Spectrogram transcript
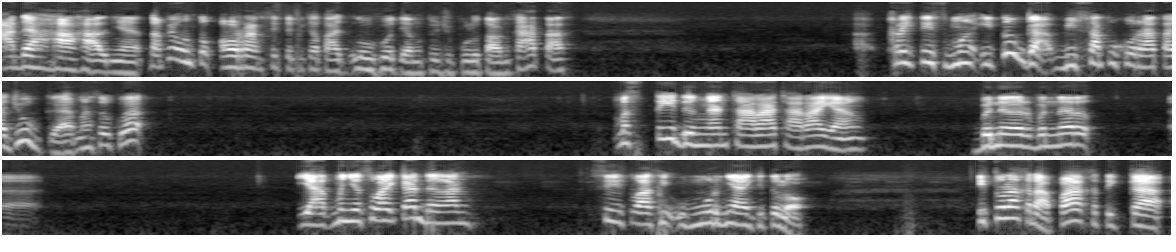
ada hal-halnya. Tapi untuk orang si tipikal Pak Luhut yang 70 tahun ke atas eh, kritisme itu nggak bisa pukul rata juga. Maksud gua mesti dengan cara-cara yang bener-bener ya menyesuaikan dengan situasi umurnya gitu loh. Itulah kenapa ketika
